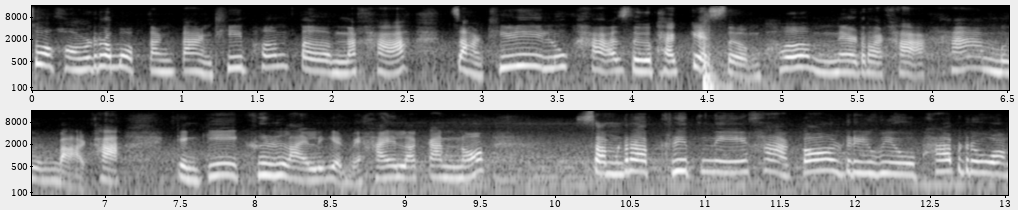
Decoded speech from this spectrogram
ส่วนของระบบต่างๆ ที่เพิ่มเติมนะคะ จากที่ลูกค้าซื้อแพ็กเกจเสริมเพิ่มในราคา 50,000 บาทค่ะ เก่งกี้ขึ้นรายละเอียดไว้ให้แล้วกันเนาะ สำหรับคลิปนี้ค่ะก็รีวิวภาพรวม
